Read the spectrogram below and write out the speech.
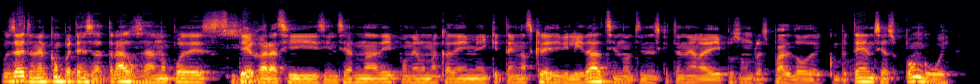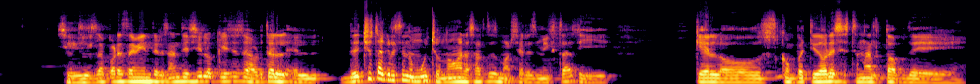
pues debe tener competencias atrás, o sea, no puedes Sí. llegar así sin ser nadie y poner una academia y que tengas credibilidad, sino tienes que tener ahí pues un respaldo de competencia, supongo, güey. Sí, Entonces esa parte está bien interesante y sí lo que dices ahorita, el, el- de hecho está creciendo mucho, ¿no? Las artes marciales mixtas y que los competidores estén al top de,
